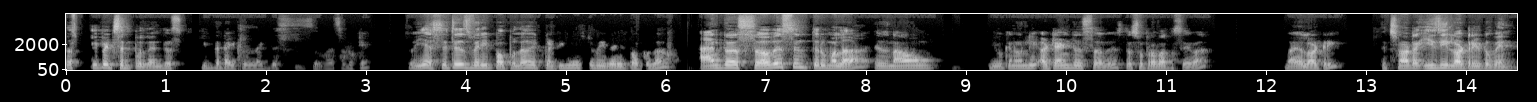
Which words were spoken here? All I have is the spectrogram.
just keep it simple and just keep the title like this. So I said, Okay. So, yes, it is very popular. It continues to be very popular. And the service in Tirumala is now, you can only attend this service, the Suprabhata Seva, by a lottery. It's not an easy lottery to win,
